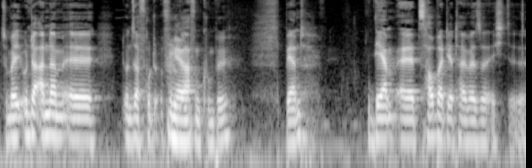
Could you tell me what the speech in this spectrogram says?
zum Beispiel unter anderem äh, unser Foto Fotografenkumpel, Bernd. Der äh, zaubert ja teilweise echt. Äh,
